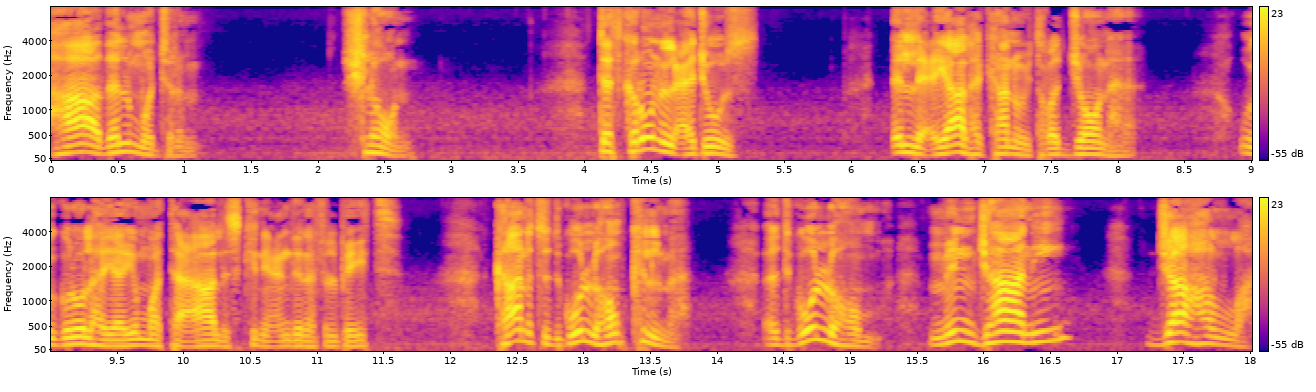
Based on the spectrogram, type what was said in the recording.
هذا المجرم. شلون؟ تذكرون العجوز اللي عيالها كانوا يترجونها. ويقولوا لها يا يمه تعال اسكني عندنا في البيت. كانت تقول لهم كلمة. تقول لهم من جاني جاه الله.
